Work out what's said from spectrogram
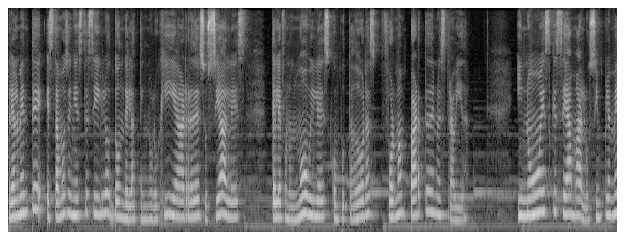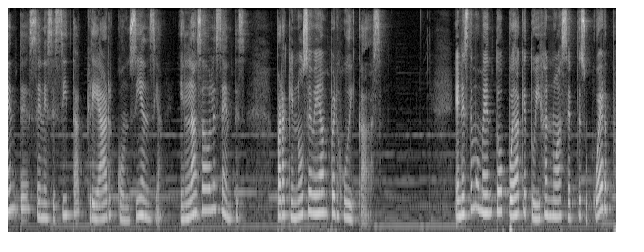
Realmente estamos en este siglo donde la tecnología, redes sociales, teléfonos móviles, computadoras forman parte de nuestra vida. Y no es que sea malo, simplemente se necesita crear conciencia en las adolescentes para que no se vean perjudicadas. En este momento pueda que tu hija no acepte su cuerpo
